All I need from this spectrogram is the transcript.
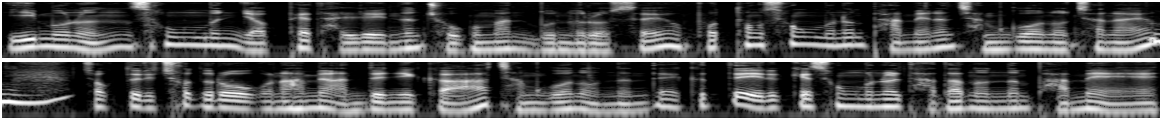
이 문은 성문 옆에 달려 있는 조그만 문으로서요. 보통 성문은 밤에는 잠그어 놓잖아요. 네. 적들이 쳐들어오거나 하면 안 되니까 잠그어 놓는데 그때 이렇게 성문을 닫아 놓는 밤에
